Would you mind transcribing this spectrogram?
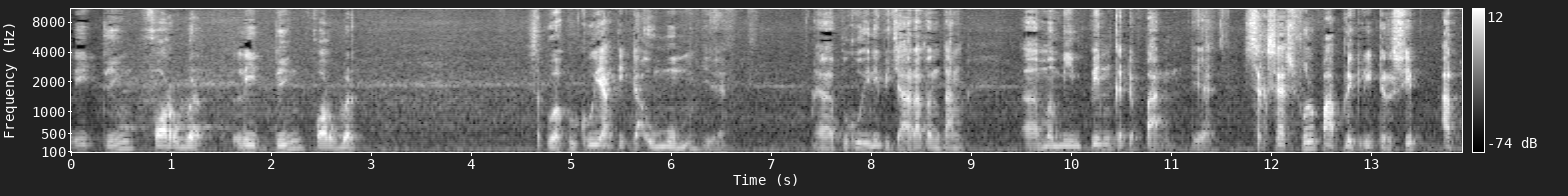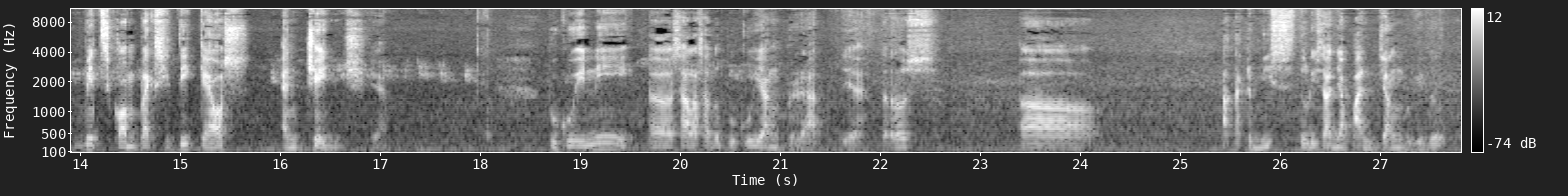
Leading Forward, Leading Forward. Sebuah buku yang tidak umum ya. Eh, buku ini bicara tentang uh, memimpin ke depan ya. Successful public leadership amidst complexity, chaos and change ya. Buku ini uh, salah satu buku yang berat ya. Terus uh, akademis, tulisannya panjang begitu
